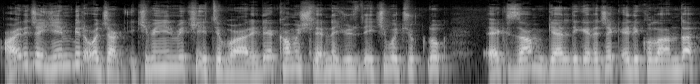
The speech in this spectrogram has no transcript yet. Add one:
Ayrıca 21 Ocak 2022 itibariyle kamu işçilerine %2,5'luk ek zam geldi gelecek eli kulağında.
